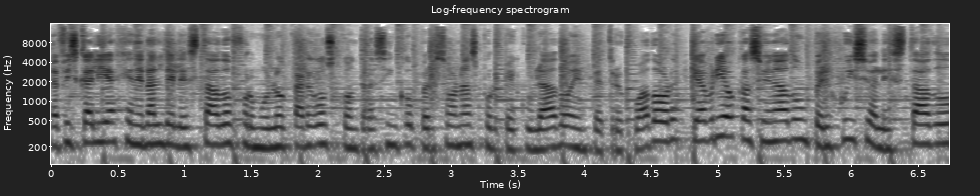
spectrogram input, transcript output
La Fiscalía General del Estado formuló cargos contra cinco personas por peculado en Petroecuador, que habría ocasionado un perjuicio al Estado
